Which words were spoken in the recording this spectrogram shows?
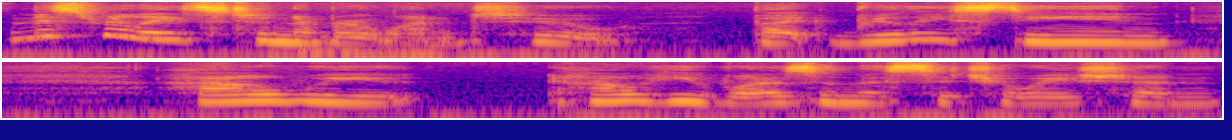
and this relates to number one too. But really seeing how we how he was in this situation,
